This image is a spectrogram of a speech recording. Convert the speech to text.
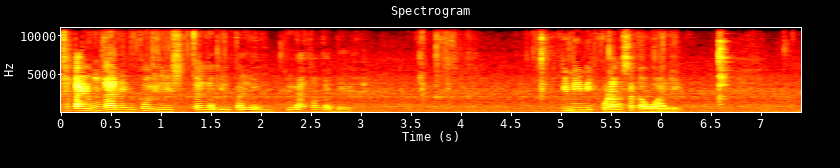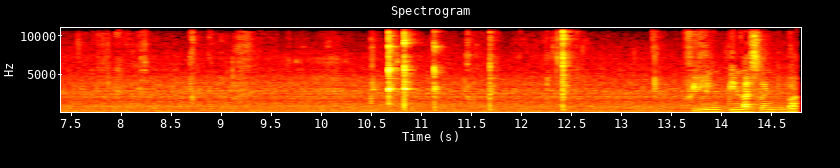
At saka yung kanin ko is kagabi pa yun. Tira kagabi. Ininit ko lang sa kawali. Feeling Pinas lang, di ba?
